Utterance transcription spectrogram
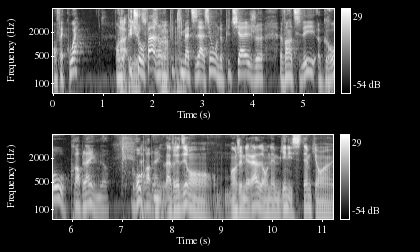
on fait quoi? On n'a Ah, plus de chauffage, on n'a plus de climatisation, on n'a plus de siège euh, ventilé. Gros problème, là. Gros problème. À vrai dire, on- en général, on aime bien les systèmes qui ont, un,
